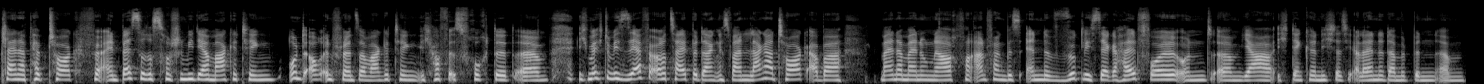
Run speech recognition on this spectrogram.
kleiner Pep Talk für ein besseres Social Media Marketing und auch Influencer Marketing. Ich hoffe, es fruchtet. Ähm, ich möchte mich sehr für eure Zeit bedanken. Es war ein langer Talk, aber meiner Meinung nach von Anfang bis Ende wirklich sehr gehaltvoll. Und ähm, ja, ich denke nicht, dass ich alleine damit bin. Ähm,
